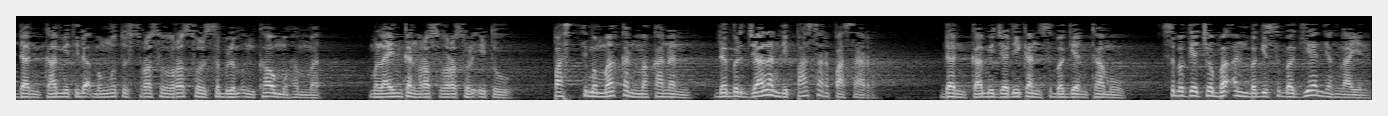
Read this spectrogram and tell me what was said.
Dan kami tidak mengutus rasul-rasul sebelum engkau Muhammad, melainkan rasul-rasul itu pasti memakan makanan dan berjalan di pasar-pasar. Dan kami jadikan sebagian kamu sebagai cobaan bagi sebagian yang lain.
